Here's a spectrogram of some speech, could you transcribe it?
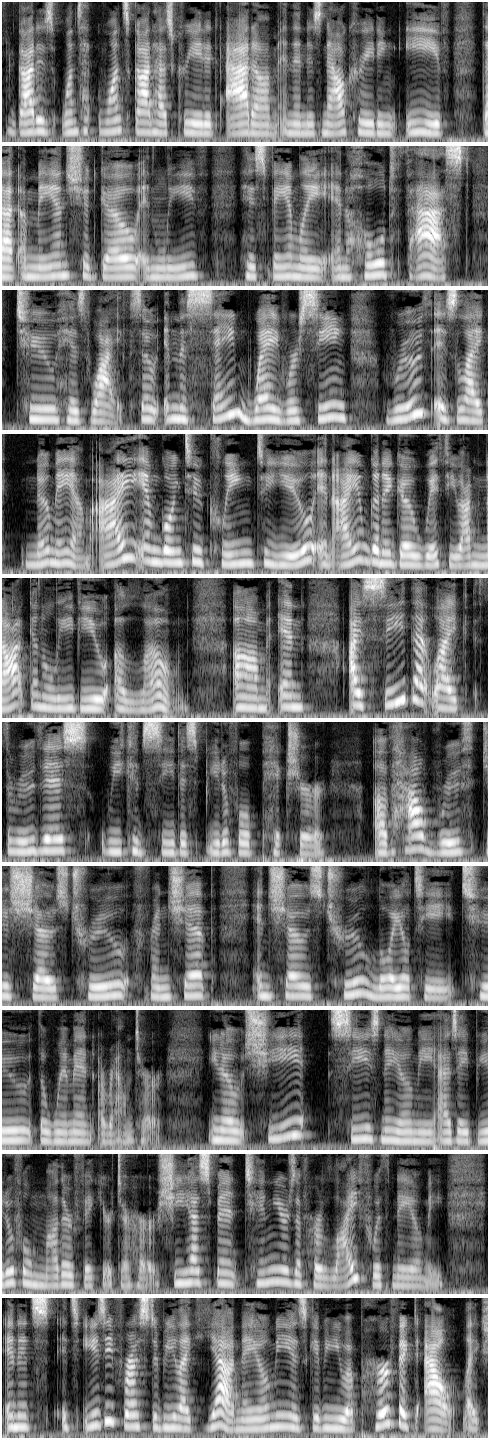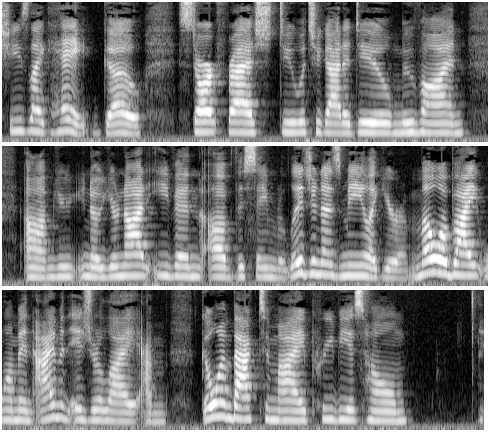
God is once once God has created Adam and then is now creating Eve that a man should go and leave his family and hold fast to his wife. So in the same way we're seeing Ruth is like, "No ma'am, I am going to cling to you and I am going to go with you. I'm not going to leave you alone." Um, and I see that like through this we could see this beautiful picture of how Ruth just shows true friendship and shows true loyalty to the women around her. You know, she sees Naomi as a beautiful mother figure to her. She has spent 10 years of her life with Naomi. And it's it's easy for us to be like, yeah, Naomi is giving you a perfect out. Like she's like, "Hey, go. Start fresh, do what you got to do, move on." Um, you you know you're not even of the same religion as me. Like you're a Moabite woman. I'm an Israelite. I'm going back to my previous home.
